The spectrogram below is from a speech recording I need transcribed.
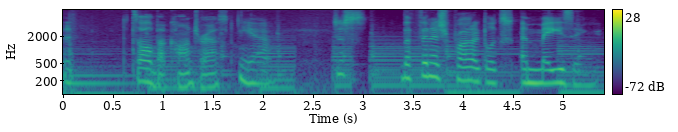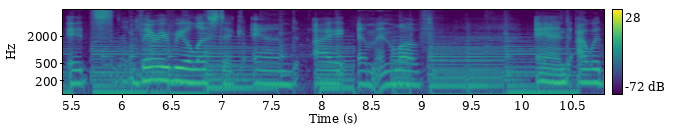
It, it's all about contrast. Yeah. just the finished product looks amazing. It's very realistic and I am in love. And I would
